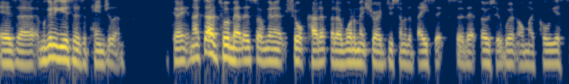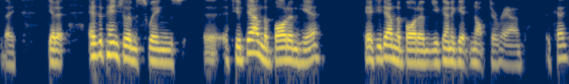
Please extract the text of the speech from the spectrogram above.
as a, and we're going to use it as a pendulum. Okay, and I started talking about this, so I'm going to shortcut it, but I want to make sure I do some of the basics so that those who weren't on my call yesterday get it. As a pendulum swings, uh, if you're down the bottom here, Okay, if you're down the bottom, you're going to get knocked around. Okay,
